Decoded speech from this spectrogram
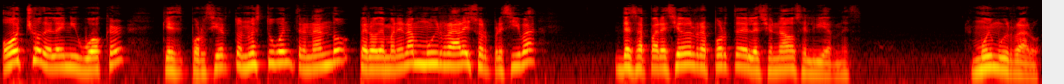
8 Delaney Walker, que por cierto no estuvo entrenando, pero de manera muy rara y sorpresiva desapareció del reporte de lesionados el viernes. Muy muy raro.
